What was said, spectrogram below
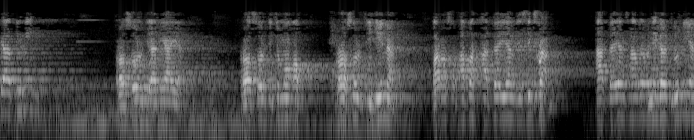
kafirin. Rasul dianiaya, Rasul dicemooh, Rasul dihina, para sahabat ada yang disiksa, ada yang sampai meninggal dunia,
